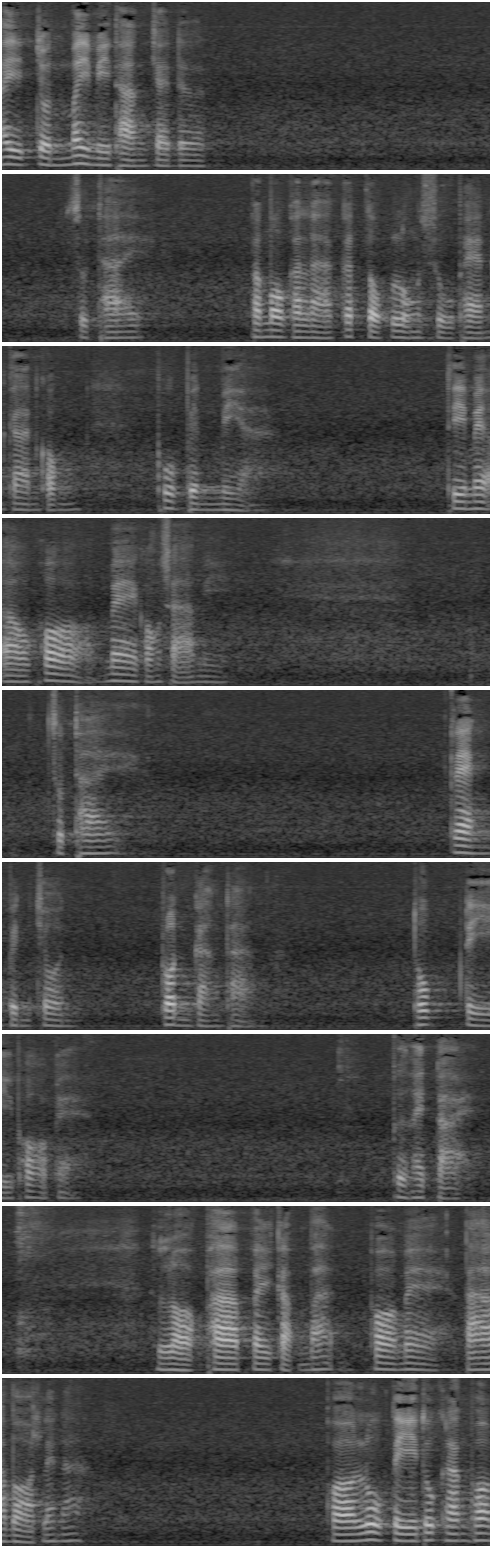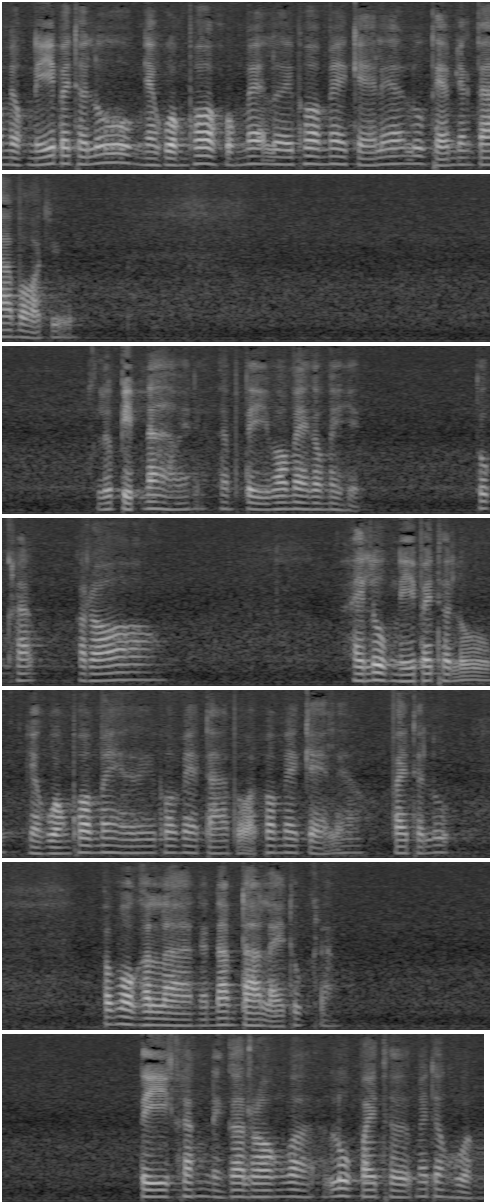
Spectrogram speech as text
ให้จนไม่มีทางจะเดิน สุดท้าย พระโมคคัลลาก็ตกลงสู่แผนการของผู้เป็นเมีย ที่ไม่เอาพ่อแม่ของสามี สุดท้าย แกล้งเป็นโจรปล้นกลางทาง ทุบ ตีพ่อแม่เพื่อให้ตาย หลอกพาไปกลับบ้าน พ่อแม่ตาบอดแล้วนะ พอลูกตีทุกครั้ง พ่อแม่บอกหนีไปเถอะลูกอย่าห่วงพ่อห่วงแม่เลย พ่อแม่แก่แล้ว ลูกแถมยังตาบอดอยู่ หรือปิดหน้าไว้เนี่ยถ้าตีพ่อแม่ก็ไม่เห็น ทุกครั้ง ร้อง ให้ลูกหนีไปเถอะลูก อย่าห่วงพ่อแม่เลย พ่อแม่ตาบอด พ่อแม่แก่แล้ว ไปเถอะลูก พระโมคคัลลาเนี่ยน้ำตาไหลทุกครั้ง ตีครั้งหนึ่งก็ร้องว่า ลูกไปเถอะไม่ต้องห่วง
